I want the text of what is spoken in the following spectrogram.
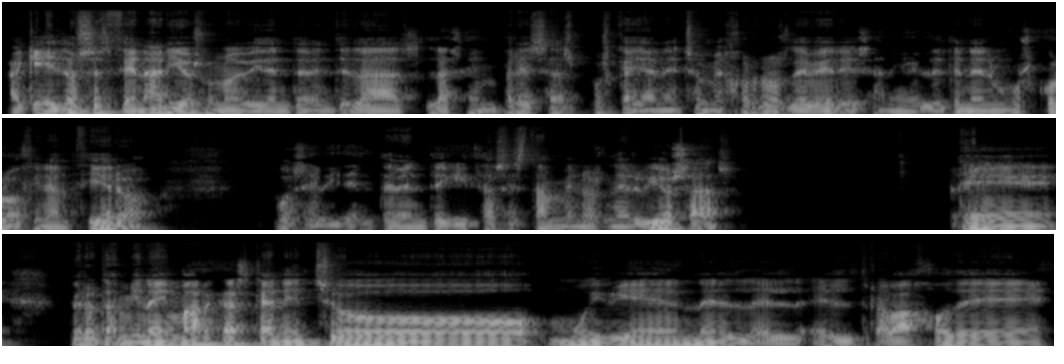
aquí hay dos escenarios, uno evidentemente las, las empresas pues que hayan hecho mejor los deberes a nivel de tener músculo financiero, pues evidentemente quizás están menos nerviosas, eh, pero también hay marcas que han hecho muy bien el, el, el trabajo de,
